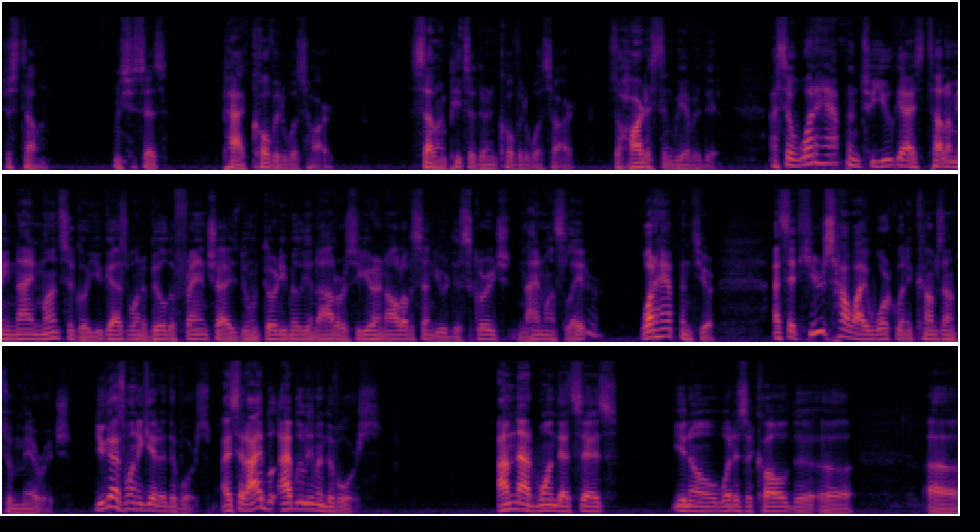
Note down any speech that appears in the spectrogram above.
Just tell him. And she says, Pat, COVID was hard. selling pizza during COVID was hard. It's the hardest thing we ever did. I said, what happened to you guys telling me nine months ago you guys want to build a franchise doing $30 million a year and all of a sudden you're discouraged nine months later? What happened here? I said, here's how I work when it comes down to marriage. You guys want to get a divorce. I said, I, b- I believe in divorce. I'm not one that says, you know, what is it called? Uh, uh, uh,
